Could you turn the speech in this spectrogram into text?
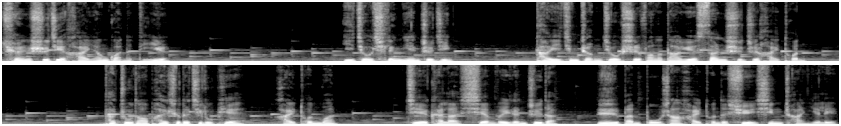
全世界海洋馆的敌人。一九七零年至今，他已经拯救释放了大约三十只海豚。他主导拍摄的纪录片《海豚湾》，揭开了鲜为人知的日本捕杀海豚的血腥产业链。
